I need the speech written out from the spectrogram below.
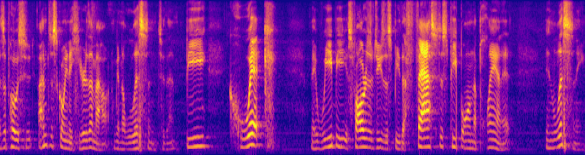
As opposed to, I'm just going to hear them out. I'm going to listen to them. Be quick. May we be, as followers of Jesus, be the fastest people on the planet in listening.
